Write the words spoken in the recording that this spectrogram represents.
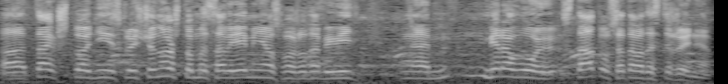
А, Так что не исключено, что мы со временем сможем объявить э, мировой статус этого достижения.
